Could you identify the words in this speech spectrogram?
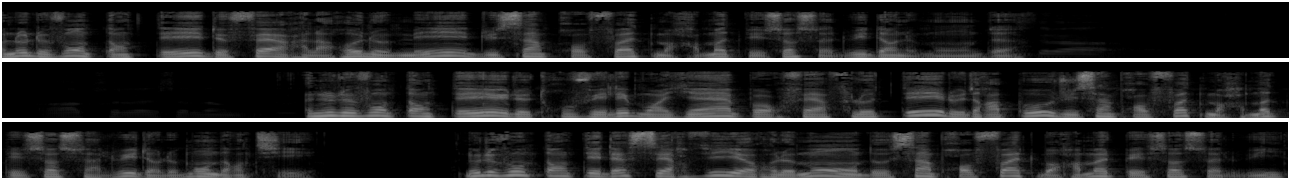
nous devons tenter de faire la renommée du saint prophète Mohammed lui dans le monde. Nous devons tenter de trouver les moyens pour faire flotter le drapeau du saint prophète Mohammed lui dans le monde entier. Nous devons tenter d'asservir le monde au saint prophète Mohammed à lui,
